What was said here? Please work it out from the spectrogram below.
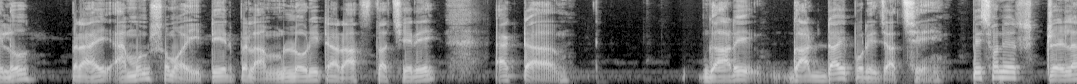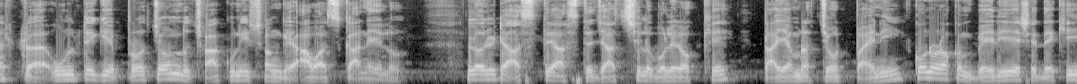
এলো। প্রায় এমন সময় টের পেলাম লরিটা রাস্তা ছেড়ে একটা গাড়ে গাড্ডায় পড়ে যাচ্ছে। পেছনের ট্রেলারটা উল্টে গিয়ে প্রচণ্ড ঝাঁকুনির সঙ্গে আওয়াজ কানে এলো। লরিটা আস্তে আস্তে যাচ্ছিল বলে রক্ষে তাই আমরা চোট পাইনি। কোনো রকম বেরিয়ে এসে দেখি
